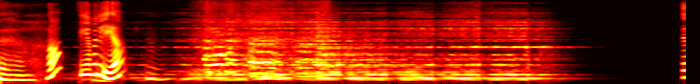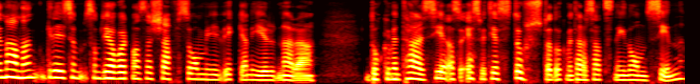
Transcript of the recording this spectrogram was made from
Uh, ja, det är vad det är. Mm. En annan grej som, som det har varit massa tjafs om i veckan är ju den här dokumentärserie, alltså SVTs största dokumentärsatsning någonsin.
